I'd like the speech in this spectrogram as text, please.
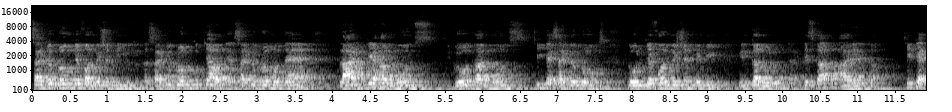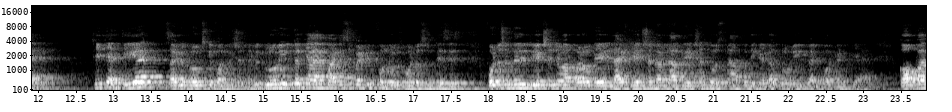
साइटोक्रोम के फॉर्मेशन में यूज़ होता है। साइटोक्रोम को क्या होते हैं? साइटोक्रोम होते हैं प्लांट के हार्मोन्स ग्रोथ हार्मोन्स ठीक है साइटोक्रोम्स तो उनके फॉर्मेशन में भी इनका रोल होता है। किसका? आयरन का। ठीक है? ठीक है क्लियर साइटोक्रोम्स के फॉर्मेशन में भी। क्लोरीन का क्या है? Participate in photo photosynthesis photosynthesis reaction जब आप पढ़ोगे लाइट रिएक्शन और डार्क रिएक्शन तो उसमें आपको दिखेगा क्लोरीन का इंपॉर्टेंट क्या है। कॉपर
